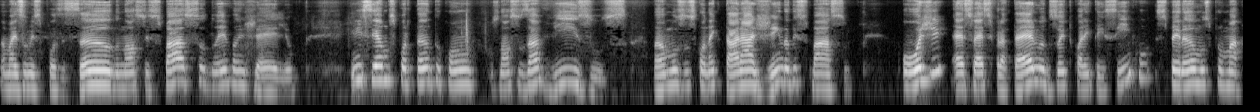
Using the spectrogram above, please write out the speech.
a mais uma exposição do nosso espaço do Evangelho. Iniciamos, portanto, com os nossos avisos. Vamos nos conectar à agenda do espaço. Hoje, SOS Fraterno, 18h45. Esperamos por uma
